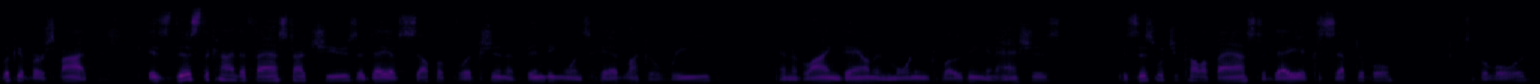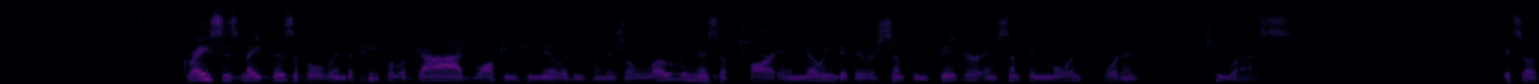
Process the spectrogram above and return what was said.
Look at verse 5. Is this the kind of fast I choose, a day of self affliction, of bending one's head like a reed, and of lying down in mourning clothing and ashes? Is this what you call a fast, a day acceptable to the Lord? Grace is made visible when the people of God walk in humility, when there's a lowliness of heart and knowing that there is something bigger and something more important to us. It's a,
